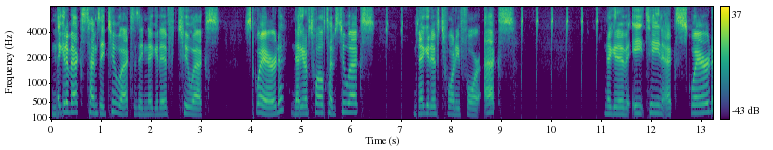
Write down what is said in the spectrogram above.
Negative x times a 2x is a negative 2x squared. Negative 12 times 2x, negative 24x. Negative 18x squared,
